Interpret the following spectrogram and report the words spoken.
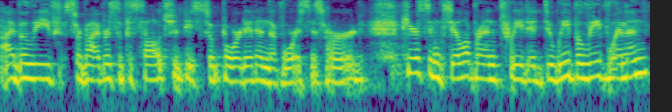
I believe survivors of assault should be supported and their voices heard. Kirsten Gillibrand tweeted, Do we believe women?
